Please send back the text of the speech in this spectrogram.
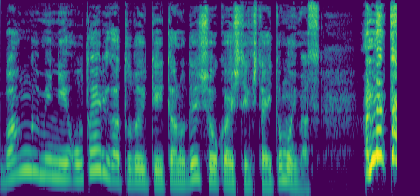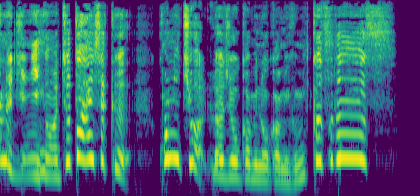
番組にお便りが届いていたので紹介していきたいと思います。あなたの12分はちょっと拝借。こんにちは。ラジオ神の神ふみかつです。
